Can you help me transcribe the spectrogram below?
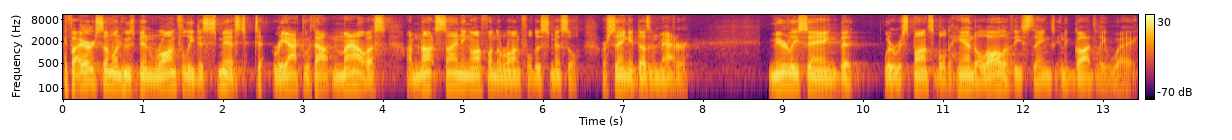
If I urge someone who's been wrongfully dismissed to react without malice, I'm not signing off on the wrongful dismissal or saying it doesn't matter. Merely saying that we're responsible to handle all of these things in a godly way.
